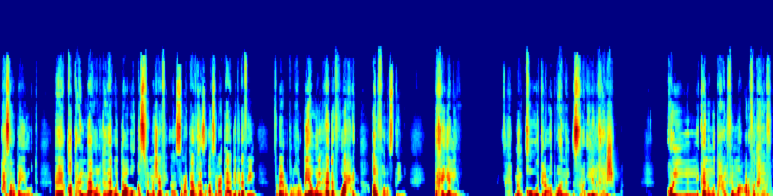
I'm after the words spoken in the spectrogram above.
حصار بيروت. آه قطع الماء والغذاء والدواء وقصف المشافي آه سمعتها في غزة آه سمعتها قبل كده فين؟ في بيروت الغربية والهدف واحد الفلسطيني. تخيلي من قوة العدوان الإسرائيلي الغاشم. كل اللي كانوا متحالفين مع عرفات خافوا.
